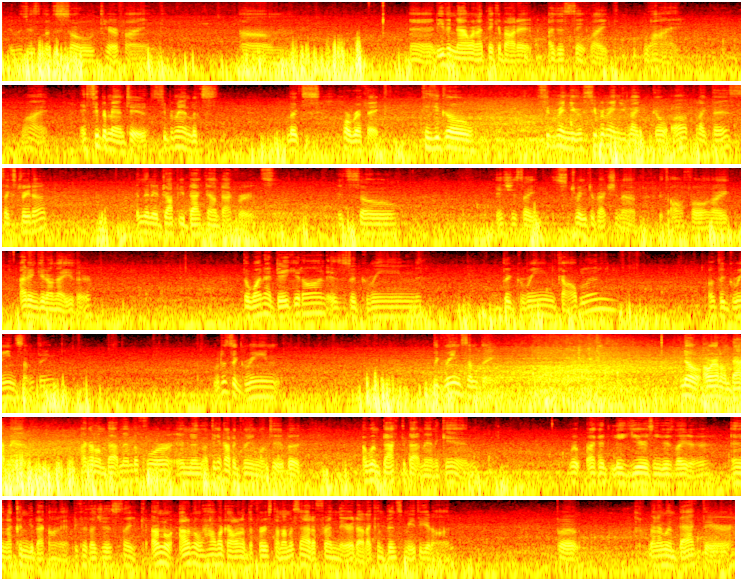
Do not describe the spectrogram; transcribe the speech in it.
It was just looked so terrifying. Um, and even now, when I think about it, I just think like, why? Why? And Superman too. Superman looks looks horrific because you go Superman. You go Superman. You like go up like this, like straight up, and then they drop you back down backwards it's so it's just like straight direction up. It's awful. Like I didn't get on that either. The one I did get on is the green the green goblin of the green something. What is the green the green something. No, oh, I got on Batman. I got on Batman before, and then I think I got the green one too. But I went back to Batman again, like, like years and years later, and I couldn't get back on it because I just like I don't know I don't know how I got on it the first time. I must have had a friend there that like convinced me to get on. But when I went back there,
